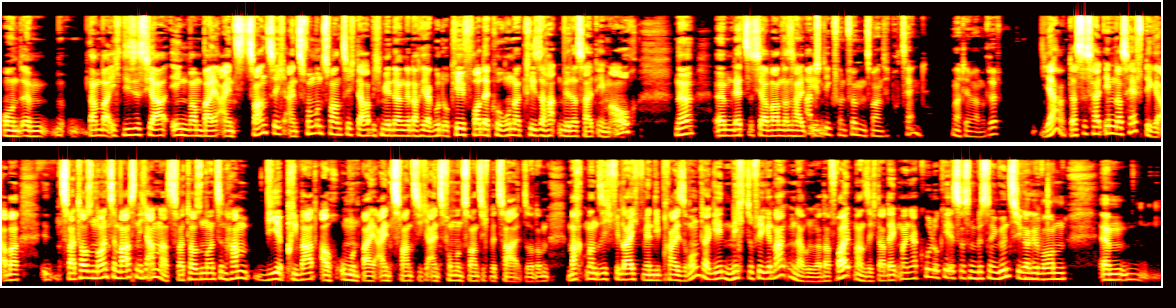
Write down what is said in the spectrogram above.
Und ähm, dann war ich dieses Jahr irgendwann bei 1,20, 1,25. Da habe ich mir dann gedacht, ja gut, okay, vor der Corona-Krise hatten wir das halt eben auch. Ne? Ähm, letztes Jahr waren dann halt Anstieg eben, von 25 Prozent. Mal einen Begriff? Ja, das ist halt eben das Heftige. Aber 2019 war es nicht anders. 2019 haben wir privat auch um und bei 1,20, 1,25 bezahlt. So, dann macht man sich vielleicht, wenn die Preise runtergehen, nicht so viel Gedanken darüber. Da freut man sich. Da denkt man, ja cool, okay, ist es ein bisschen günstiger geworden. Ähm,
